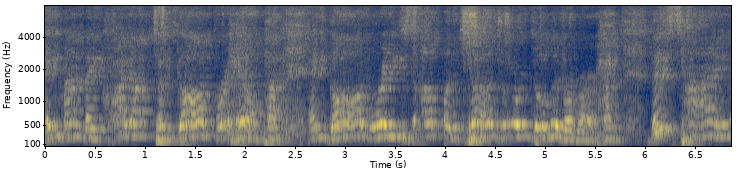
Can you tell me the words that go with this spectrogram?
amen. They cried out to God for help. And God raised up a judge or deliverer. This time,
